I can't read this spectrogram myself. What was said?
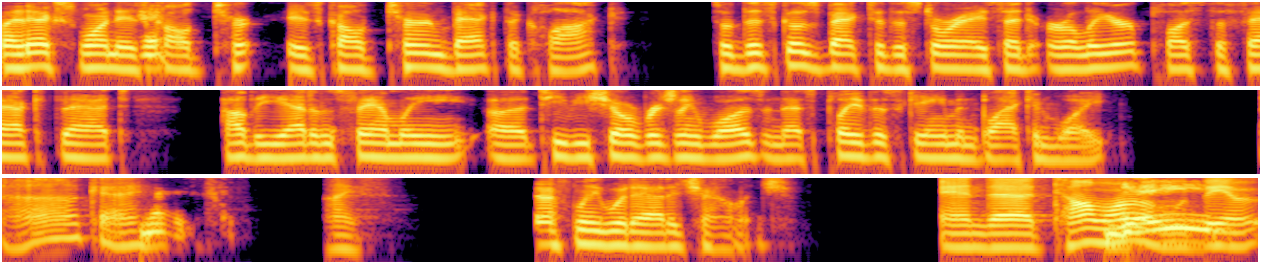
My next one is Yeah. called tur- is called Turn Back the Clock. So this goes back to the story I said earlier, plus the fact that how the Addams Family uh, TV show originally was, and that's play this game in black and white. Okay, Nice. nice. Definitely would add a challenge. And uh, Tom Arnold would be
